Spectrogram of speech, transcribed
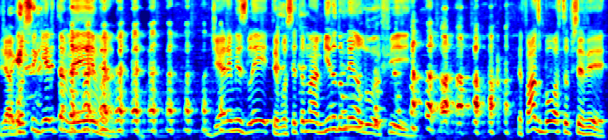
Já vou seguir ele também, mano. Jeremy Slater, você tá na mira do meia-lua, fi. Você faz bosta pra você ver.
